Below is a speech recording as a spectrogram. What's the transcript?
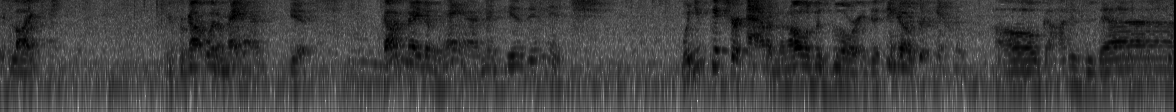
It's like you forgot what a man is. God made a man in his image. When you picture Adam in all of his glory, does he go, Oh, God is love?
